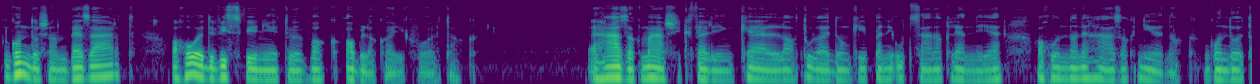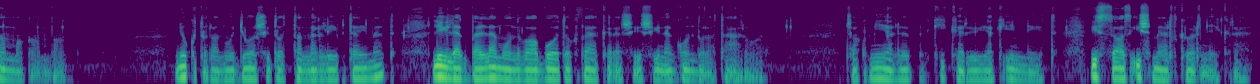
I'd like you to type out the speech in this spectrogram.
gondosan bezárt, a hold vízfényétől vak ablakaik voltak. Házak másik felén kell a tulajdonképpeni utcának lennie, ahonnan e házak nyílnak, gondoltam magamban. Nyugtalanul gyorsítottam meg lépteimet, lélekben lemondva a boltok felkeresésének gondolatáról. Csak mielőbb kikerüljek innét, vissza az ismert környékre.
